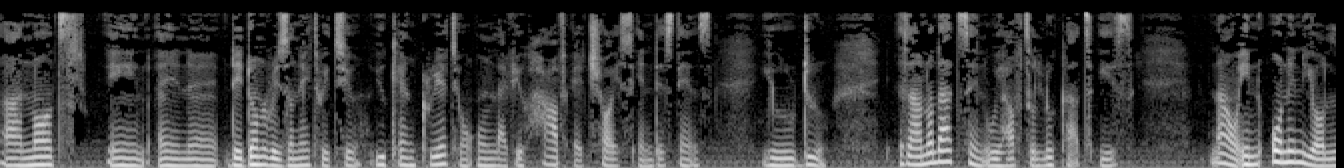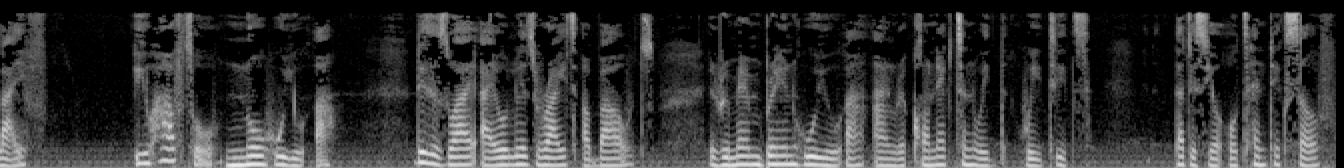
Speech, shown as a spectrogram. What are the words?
are not in in uh, they don't resonate with you. You can create your own life. You have a choice in these things. You do. So another thing we have to look at is now in owning your life, you have to know who you are this is why I always write about remembering who you are and reconnecting with, with it. That is your authentic self.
